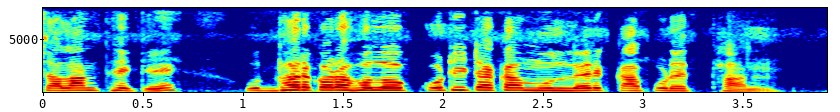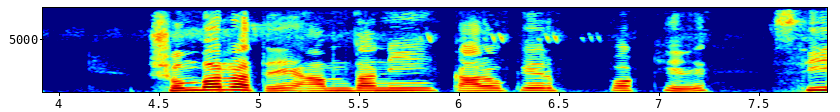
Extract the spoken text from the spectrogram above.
চালান থেকে উদ্ধার করা হলো কোটি টাকা মূল্যের কাপড়ের থান। সোমবার রাতে আমদানি কারকের পক্ষে সি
